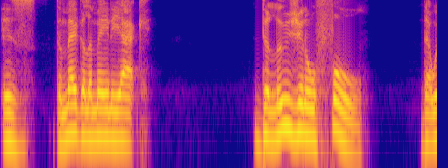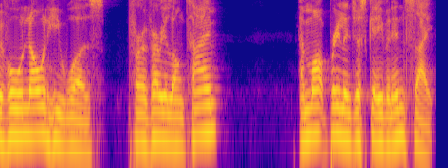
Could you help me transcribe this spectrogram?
is the megalomaniac, delusional fool that we've all known he was for a very long time. And Mark Breland just gave an insight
